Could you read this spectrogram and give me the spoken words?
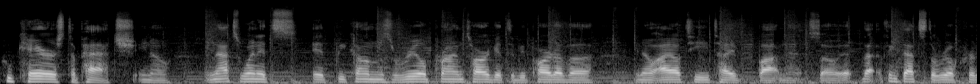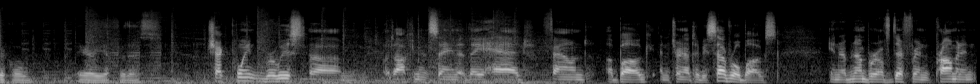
who cares to patch? You know, and that's when it's it becomes a real prime target to be part of a you know IoT type botnet. So it, that, I think that's the real critical area for this. Checkpoint released um, a document saying that they had found a bug, and it turned out to be several bugs, in a number of different prominent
